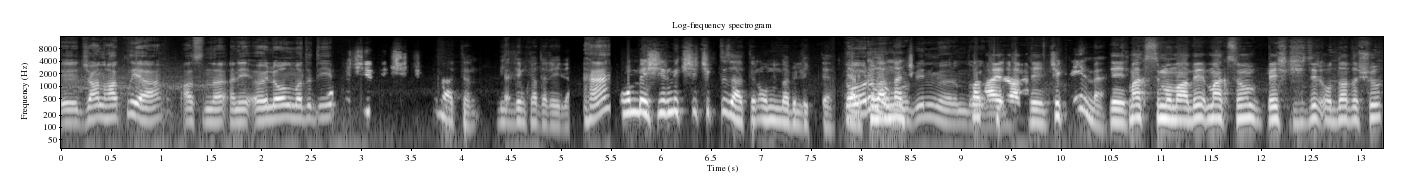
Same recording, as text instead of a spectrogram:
e, Can haklı ya aslında hani öyle olmadı deyip 15-20 kişi çıktı zaten bildiğim kadarıyla. he? 15-20 kişi çıktı zaten onunla birlikte. Yani Doğru mu klandan bu? çıktı Bilmiyorum doğru. Hayır abi değil. çık değil mi? Değil. Maksimum abi maksimum 5 kişidir. Onlar da şu.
